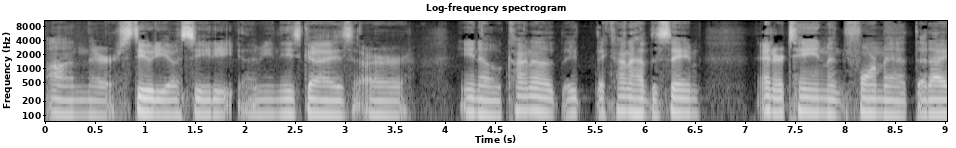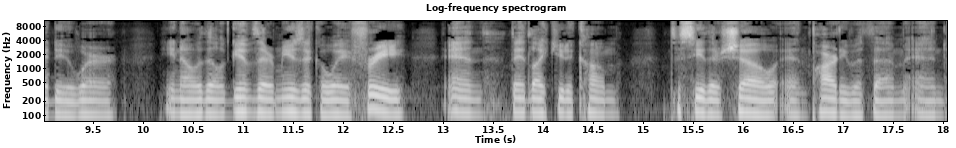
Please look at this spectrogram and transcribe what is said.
on their studio CD. I mean, these guys are, you know, kind of they they kind of have the same entertainment format that I do where you know they'll give their music away free and they'd like you to come to see their show and party with them and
